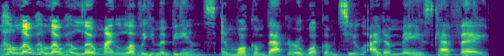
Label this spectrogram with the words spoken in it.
hello, hello, hello, my lovely human beings, and welcome back or welcome to Ida May's Cafe.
